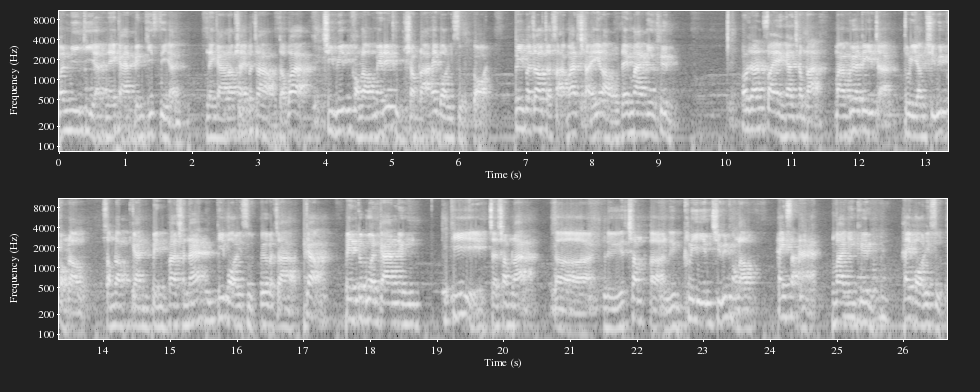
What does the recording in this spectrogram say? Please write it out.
มันมีเกียรติในการเป็นคริสเตียนในการรับใช้พระเจ้า แต่ว่าชีวิตของเราไม่ได้ถูกชำระให้บริสุทธิ์ก่อนที่พระเจ้าจะสามารถใช้เราได้มากยิ่งขึ้น เพราะฉะนั้นไฟแห่งการชำระมาเพื่อที่จะเตรียมชีวิตของเรา สำหรับการเป็นภาชนะที่บริสุทธิ์เพื่อพระเจ้ากับเป็นกระบวนการหนึ่งที่จะชำระหรือชำเอ่อหรือคลีนชีวิตของเราให้สะอาดมากยิ่งขึ้นให้บริสุทธิ์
